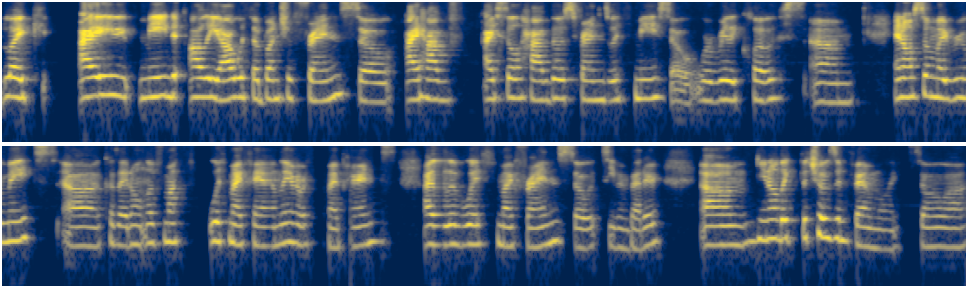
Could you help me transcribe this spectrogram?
like I made Aliyah with a bunch of friends, so I have I still have those friends with me, so we're really close. Um, and also my roommates, because I don't live my, with my family or with my parents. I live with my friends, so it's even better. Um, you know, like the chosen family. So uh,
